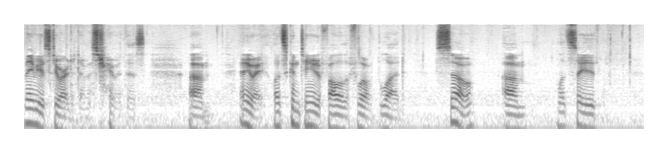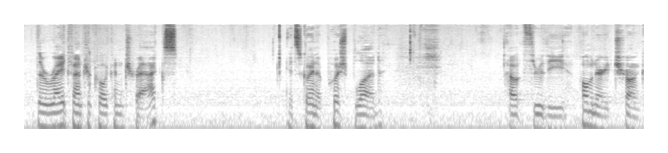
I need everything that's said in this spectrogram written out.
maybe it's too hard to demonstrate with this. Um, anyway, let's continue to follow the flow of blood. So, um, let's say the right ventricle contracts. It's going to push blood out through the pulmonary trunk,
